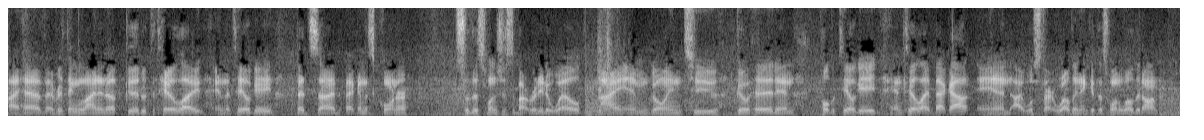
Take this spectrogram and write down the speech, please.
I have everything lining up good with the tail light and the tailgate, bedside, back in this corner. So this one's just about ready to weld. I am going to go ahead and pull the tailgate and tail light back out and I will start welding and get this one welded on.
